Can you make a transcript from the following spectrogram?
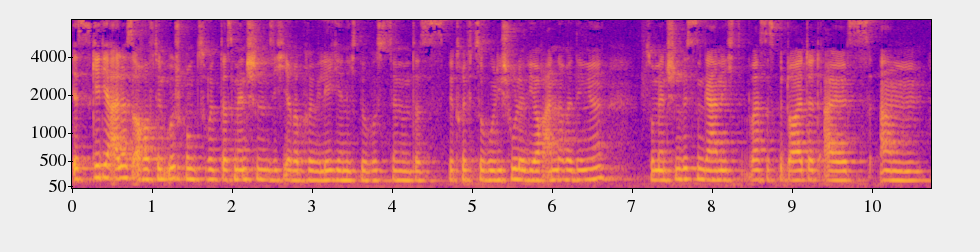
es, geht ja alles auch auf den Ursprung zurück, dass Menschen sich ihrer Privilegien nicht bewusst sind und das betrifft sowohl die Schule wie auch andere Dinge. So Menschen wissen gar nicht, was es bedeutet, als ähm,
